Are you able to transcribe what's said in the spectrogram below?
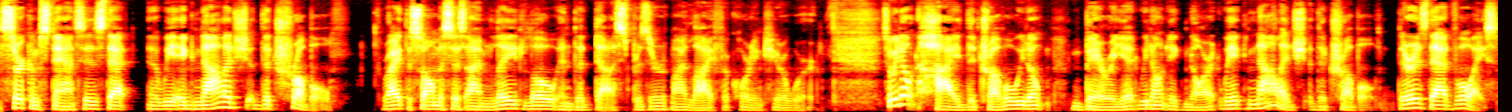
circumstances that uh, we acknowledge the trouble, right? The psalmist says, I'm laid low in the dust. Preserve my life according to your word. So we don't hide the trouble. We don't bury it. We don't ignore it. We acknowledge the trouble. There is that voice.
